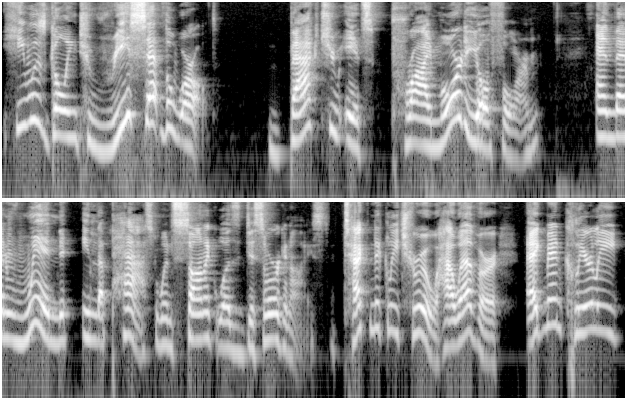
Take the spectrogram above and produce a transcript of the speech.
he was going to reset the world back to its primordial form and then win in the past when Sonic was disorganized. Technically true. However, Eggman clearly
